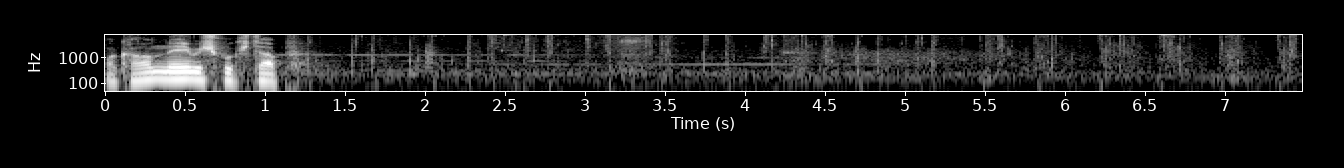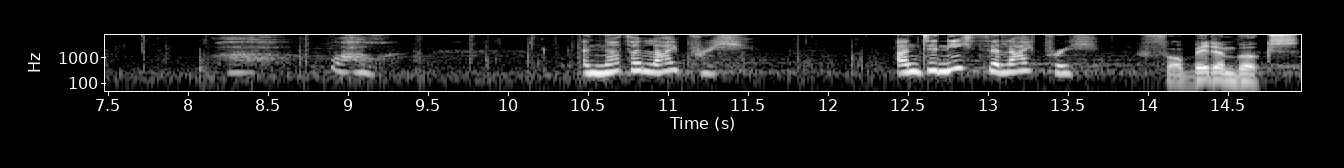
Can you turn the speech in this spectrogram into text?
Bakalım neymiş bu kitap. Another library. Underneath the library. Forbidden books.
